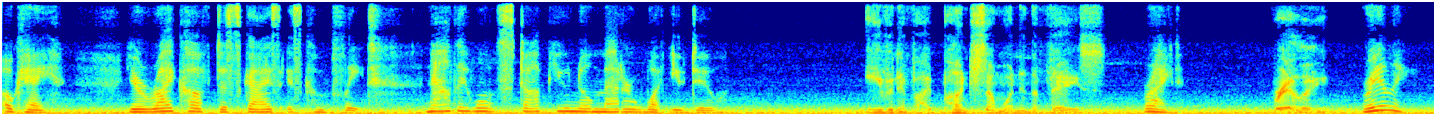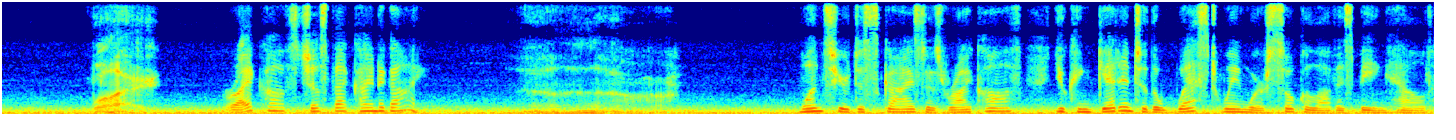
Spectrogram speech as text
Okay, your Rykov disguise is complete. Now they won't stop you no matter what you do. Even if I punch someone in the face? Right. Really? Really. Why? Rykov's just that kind of guy. Ah. Once you're disguised as Rykov, you can get into the West Wing where Sokolov is being held.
